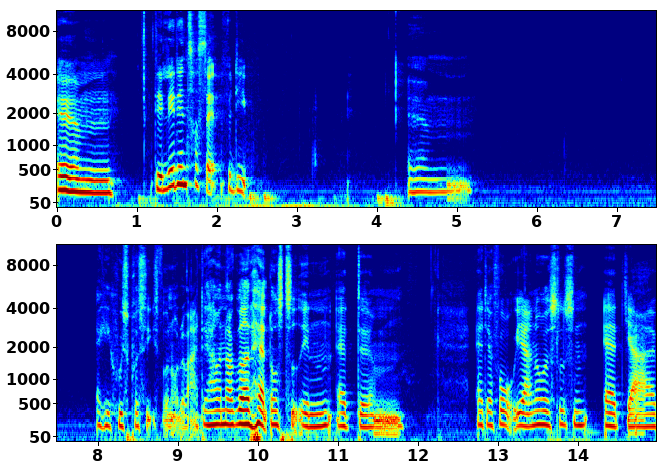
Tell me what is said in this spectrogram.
øhm, det er lidt interessant, fordi øhm, jeg kan ikke huske præcis, hvornår det var. Det har nok været et halvt års tid inden, at, øhm, at jeg får hjernerystelsen, at jeg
